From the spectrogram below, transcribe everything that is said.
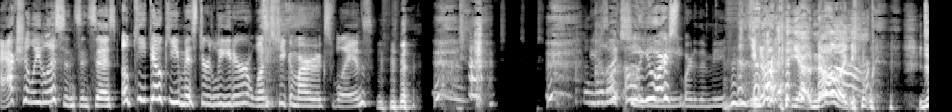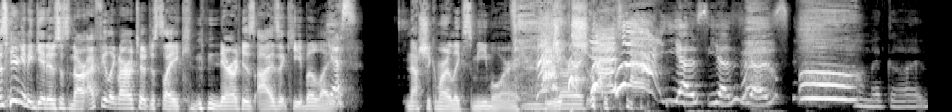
actually listens and says, Okie dokie, Mr. Leader, once Shikamaru explains. He's like, oh, you are smarter than me. You know, yeah, now like just hearing it again, it was just Naruto. I feel like Naruto just like narrowed his eyes at Kiba, like Yes. Now Shikamaru likes me more. Sorry. yes, yes, yes. Oh. oh my god.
